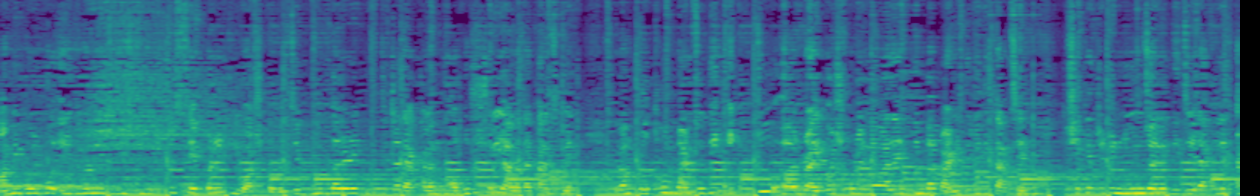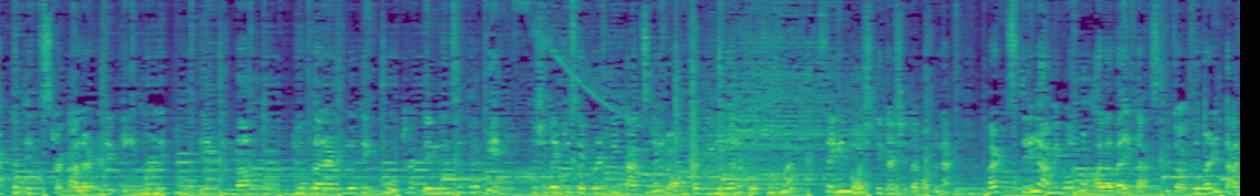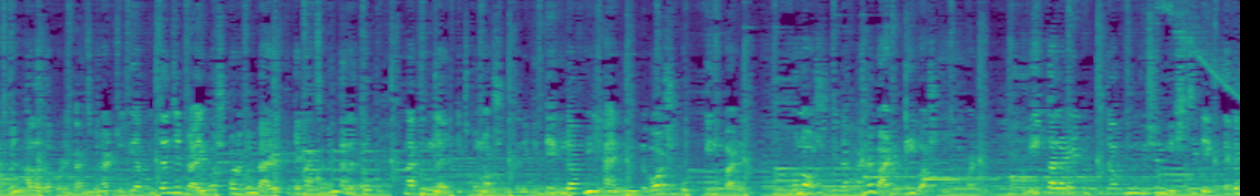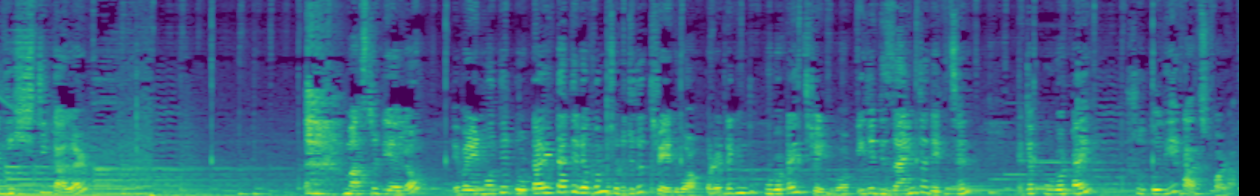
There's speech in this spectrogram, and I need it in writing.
আমি বলব এই ধরনের জিনিসগুলো সেপারেটলি ওয়াশ করবেন যে ব্লু কালারের কুর্তিটা দেখালাম, অবশ্যই আলাদা কাচবেন এবং প্রথমবার যদি একটু ড্রাই ওয়াশ করে নেওয়া যায় কিংবা বাড়িতে যদি কাচেন তো সেক্ষেত্রে একটু নুন জলে ভিজিয়ে রাখলেন একটা এক্সট্রা কালার মানে এই ধরনের কুর্তি কিংবা ব্লু কালার গুলোতে একটু ওঠার টেন্ডেন্সি থাকে, তো সেটা একটু সেপারেটলি কাচলে রংটা বেরিয়ে গেলে প্রথমবার সেকেন্ড ওয়াশ থেকে সেটা হবে না। বাট স্টিল আমি বলব আলাদাই কাচতে যতবারই কাচবেন আলাদা করে কাচবেন আর যদি আপনি চান যে ড্রাই ওয়াশ করবেন, বাইরে থেকে কাচবেন তাহলে তো নাথিং লাইক ইট কোনো অসুবিধা নেই। কিন্তু এগুলো আপনি হ্যান্ড ওয়াশ করতেই পারেন। কোনো অসুবিধা হয় না, বাড়িতেই ওয়াশ করতে পারেন। এই কালারের কুর্তিটাও কিন্তু ভীষণ মিষ্টি দেখতে, একটা মিষ্টি কালার মাস্টার্ড ইয়েলো এবার এর মধ্যে টোটালটাতে এরকম ছোট ছোট থ্রেড ওয়ার্ক করা। এটা কিন্তু পুরোটাই থ্রেড ওয়ার্ক এই যে ডিজাইনটা দেখছেন, এটা পুরোটাই সুতো দিয়ে কাজ করা।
